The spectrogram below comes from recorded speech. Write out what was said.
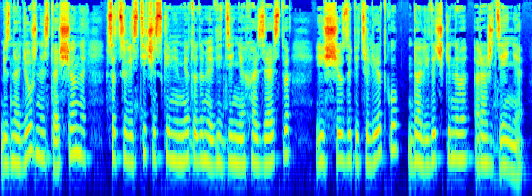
безнадежно истощенной социалистическими методами ведения хозяйства еще за пятилетку до Лидочкиного рождения —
